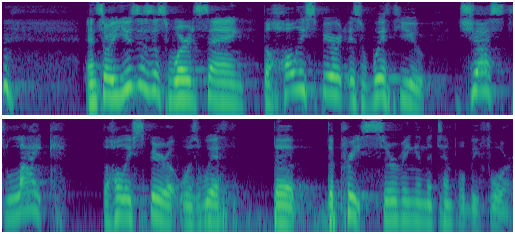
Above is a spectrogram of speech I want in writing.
and so he uses this word saying, The Holy Spirit is with you, just like the Holy Spirit was with the, the priest serving in the temple before.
